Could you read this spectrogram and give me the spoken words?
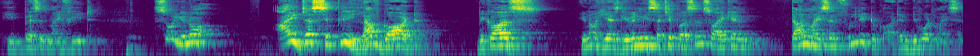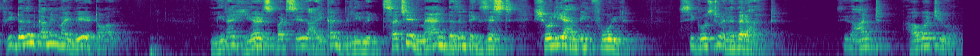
he presses my feet. So, you know, I just simply love God because, you know, He has given me such a person so I can turn myself fully to God and devote myself. He doesn't come in my way at all. Meera hears but says, I can't believe it. Such a man doesn't exist. Surely I am being fooled. She goes to another aunt. She says, Aunt, how about you?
